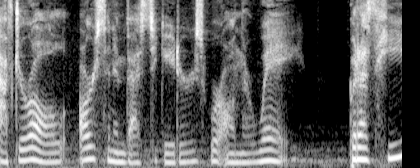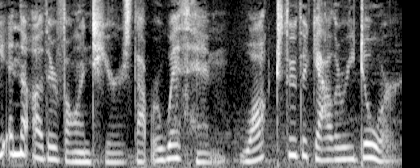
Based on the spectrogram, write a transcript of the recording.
After all, arson investigators were on their way. But as he and the other volunteers that were with him walked through the gallery door,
